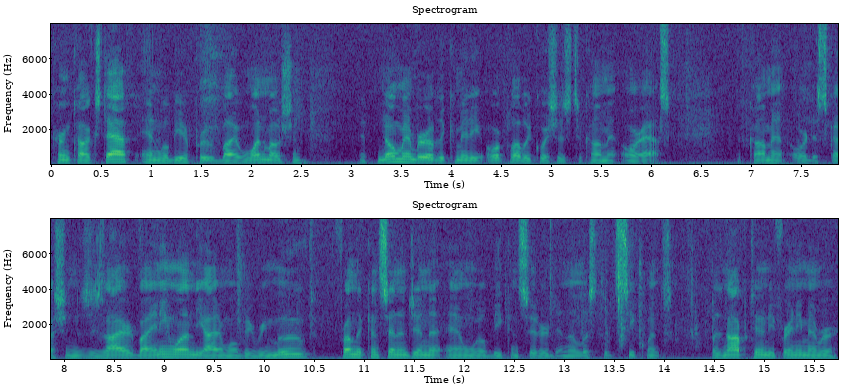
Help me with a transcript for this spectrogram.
Kern Cog staff and will be approved by one motion if no member of the committee or public wishes to comment or ask. If comment or discussion is desired by anyone, the item will be removed from the consent agenda and will be considered in the listed sequence with an opportunity for any member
